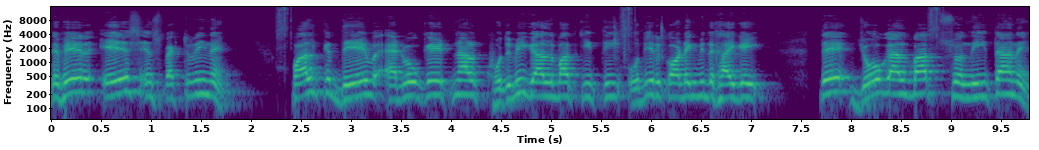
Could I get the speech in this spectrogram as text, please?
ਤੇ ਫਿਰ ਇਸ ਇੰਸਪੈਕਟਰੀ ਨੇ ਪਲਕ ਦੇਵ ਐਡਵੋਕੇਟ ਨਾਲ ਖੁਦ ਵੀ ਗੱਲਬਾਤ ਕੀਤੀ, ਉਹਦੀ ਰਿਕਾਰਡਿੰਗ ਵੀ ਦਿਖਾਈ ਗਈ। ਤੇ ਜੋ ਗੱਲਬਾਤ ਸੁਨੀਤਾ ਨੇ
